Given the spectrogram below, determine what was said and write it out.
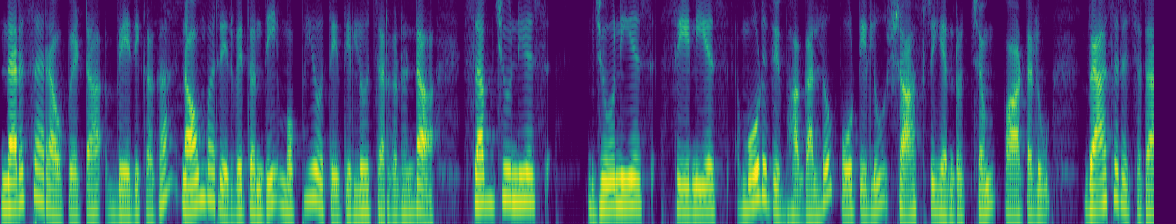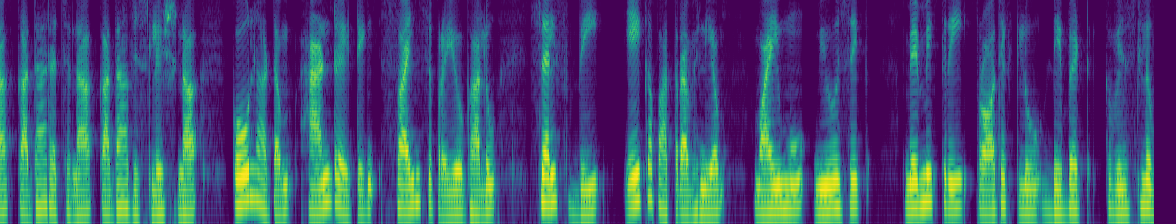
నరసారావుపేట వేదికగా నవంబర్ ఇరవై తొమ్మిది ముప్పయో తేదీల్లో జరగనున్న సబ్ జూనియర్స్ జూనియర్స్ సీనియర్స్ మూడు విభాగాల్లో పోటీలు శాస్త్రీయ నృత్యం పాటలు వ్యాసరచన కథారచన కథా విశ్లేషణ కోలాటం హ్యాండ్ రైటింగ్ సైన్స్ ప్రయోగాలు సెల్ఫ్ బి ఏకపాత్రాభినయం మైము మ్యూజిక్ మెమిక్రీ ప్రాజెక్టులు డిబెట్ క్విజ్లు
